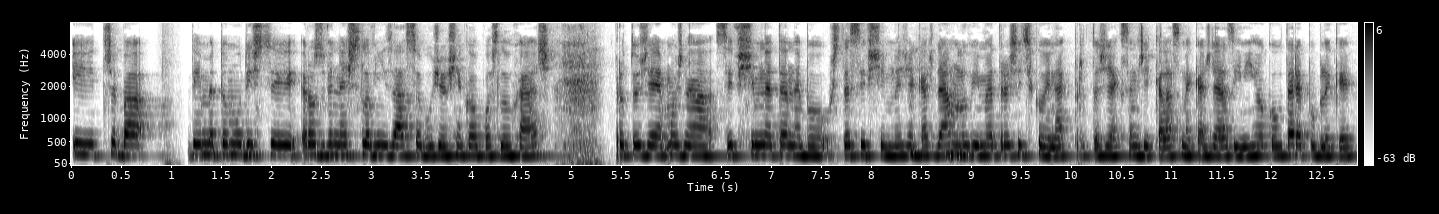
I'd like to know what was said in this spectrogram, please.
i třeba, dejme tomu, když si rozvineš slovní zásobu, že už někoho posloucháš, protože možná si všimnete, nebo už jste si všimli, že každá mluvíme trošičku jinak, protože, jak jsem říkala, jsme každá z jiného kouta republiky.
